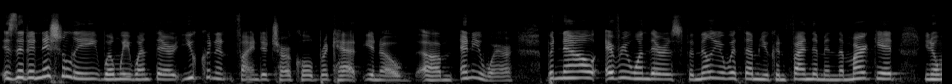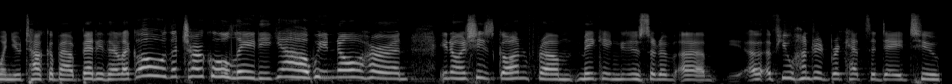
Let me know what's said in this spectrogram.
is that initially when we went there, you couldn't find a charcoal briquette, you know, um, anywhere. But now everyone there is familiar with them. You can find them in the market. You know, when you talk about Betty, they're like, "Oh, the charcoal lady." yeah, we know her, and you know, and she's gone from making you know, sort of uh, a, a, few hundred briquettes a day to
